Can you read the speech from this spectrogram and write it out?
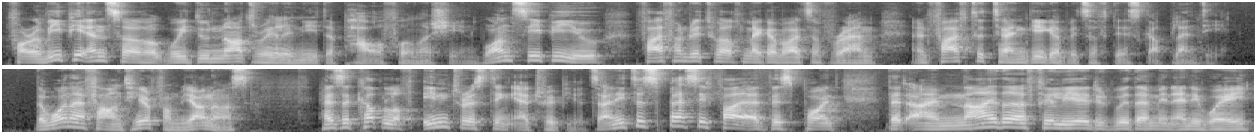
For a VPN server, we do not really need a powerful machine. One CPU, 512 megabytes of RAM and 5 to 10 gigabits of disk are plenty. The one I found here from IONOS has a couple of interesting attributes. I need to specify at this point that I'm neither affiliated with them in any way,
